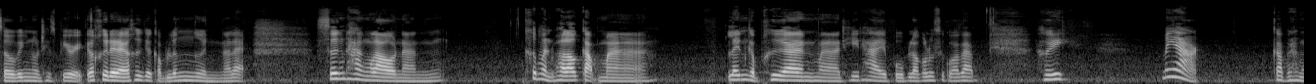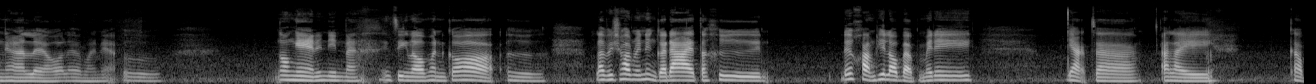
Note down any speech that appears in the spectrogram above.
serving notice period ก็คือใดๆก็คือเกี่ยวกับเรื่องเงินนั่นแหละ ซึ่งทางเรานั้น คือเหมือนพอเรากลับมาเล่นกับเพื่อนมาที่ไทยปุ๊บ เราก็รู้สึกว่าแบบ เฮ้ย ไม่อยากกลับไปทำงานแล้วอะไรประมาณเนี้ยเอององแงนิดๆนะ จริงๆแล้วมันก็ เออเราไปชอบนิดหนึ่งก็ได้ แต่คือด้วยความที่เราแบบไม่ได้ อยากจะอะไรกับ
